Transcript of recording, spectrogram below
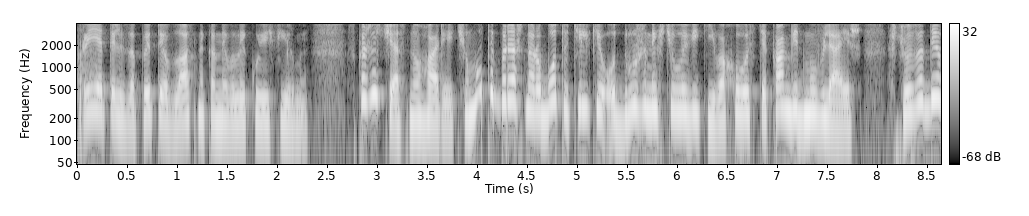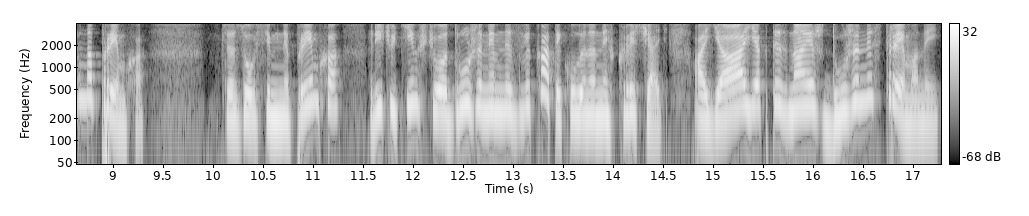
Приятель запитує власника невеликої фірми. Скажи чесно, Гаррі, чому ти береш на роботу тільки одружених чоловіків, а холостякам відмовляєш? Що за дивна примха? Це зовсім не примха. Річ у тім, що одруженим не звикати, коли на них кричать. А я, як ти знаєш, дуже нестриманий.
